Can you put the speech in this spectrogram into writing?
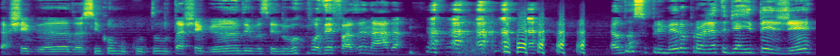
tá chegando, assim como o Cthulhu tá chegando e vocês não vão poder fazer nada. é o nosso primeiro projeto de RPG.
